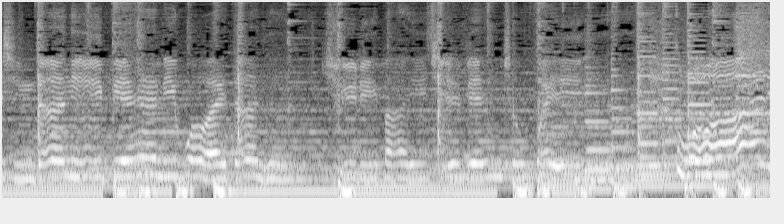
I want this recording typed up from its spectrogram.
心的你，别离我爱的你。距离把一切变成回忆。我爱你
